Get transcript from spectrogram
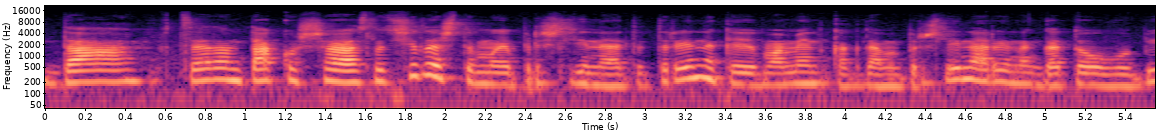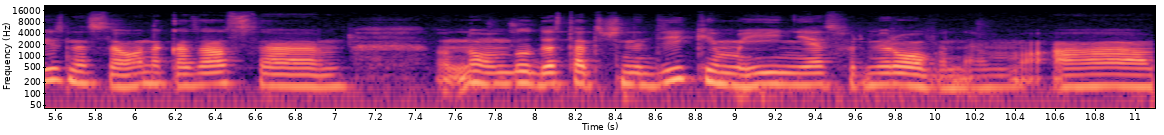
да, в целом так уж а, случилось, что мы пришли на этот рынок, и в момент, когда мы пришли на рынок готового бизнеса, он оказался ну, он был достаточно диким и не сформированным. А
